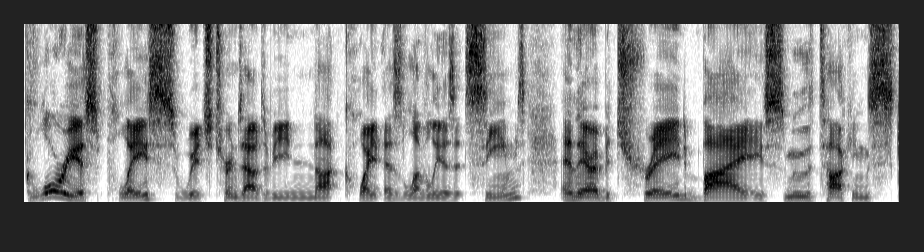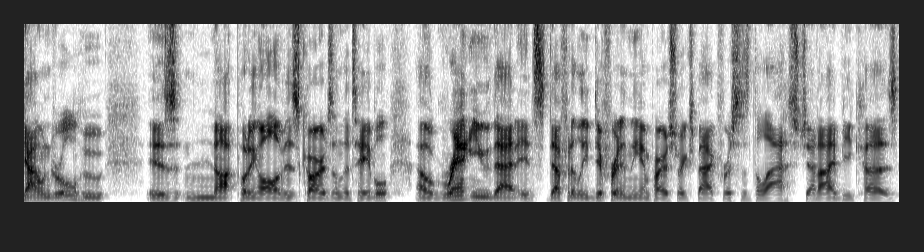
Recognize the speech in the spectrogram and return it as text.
glorious place, which turns out to be not quite as lovely as it seems. And they are betrayed by a smooth talking scoundrel who is not putting all of his cards on the table. I'll grant you that it's definitely different in The Empire Strikes Back versus The Last Jedi because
